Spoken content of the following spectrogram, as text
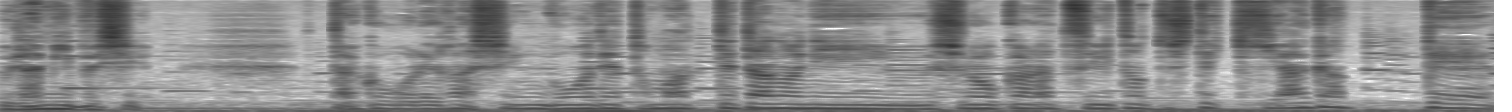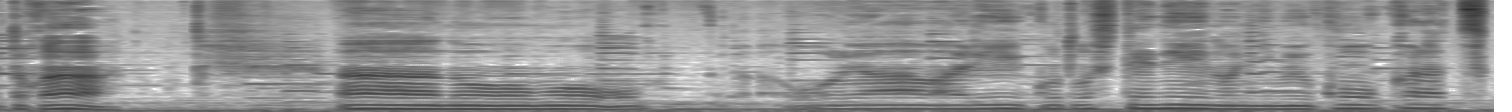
恨み節。全く俺が信号で止まってたのに後ろから追突してきやがってとかあのもう俺は悪いことしてねえのに向こうから突っ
